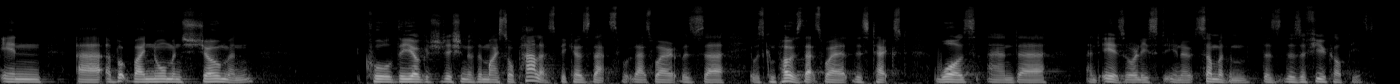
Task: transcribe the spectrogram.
in uh, a book by Norman Sjoman, called the Yoga Tradition of the Mysore Palace because that's, that's where it was, uh, it was composed. That's where this text was and, uh, and is, or at least you know, some of them. There's, there's a few copies.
